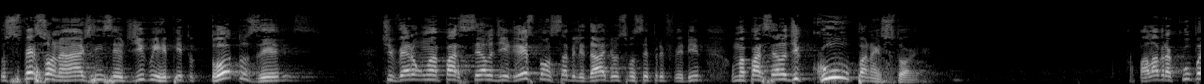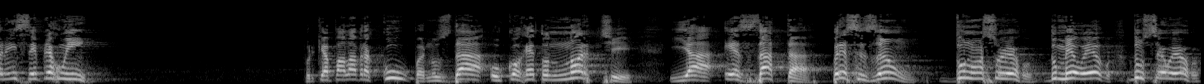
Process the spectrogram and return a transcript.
os personagens, eu digo e repito, todos eles tiveram uma parcela de responsabilidade, ou se você preferir, uma parcela de culpa na história. A palavra culpa nem sempre é ruim. Porque a palavra culpa nos dá o correto norte e a exata precisão do nosso erro, do meu erro, do seu erro.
